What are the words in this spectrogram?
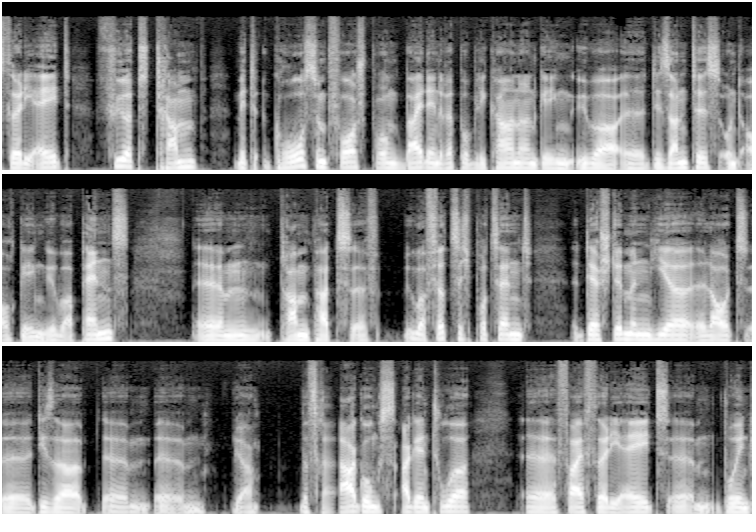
ähm, äh, führt Trump mit großem Vorsprung bei den Republikanern gegenüber äh, DeSantis und auch gegenüber Pence. Ähm, Trump hat über 40 Prozent der Stimmen hier laut äh, dieser ähm, ähm, ja, Befragungsagentur äh, 538, ähm, wohin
